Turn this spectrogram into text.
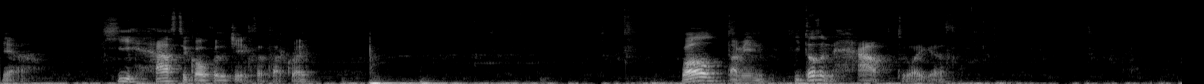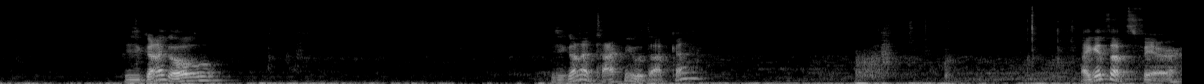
Yeah. He has to go for the GX attack, right? Well, I mean, he doesn't have to, I guess. Is he gonna go? Is he gonna attack me with that guy? I guess that's fair.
